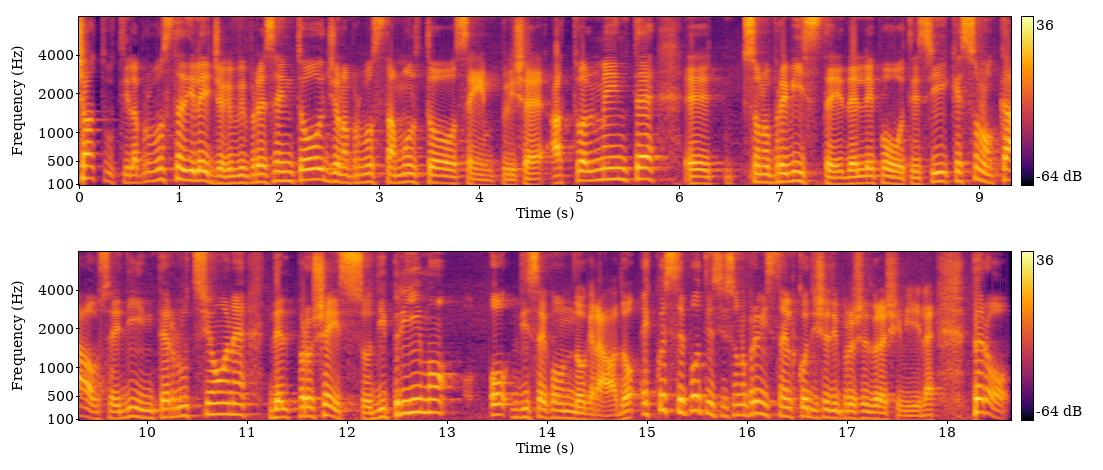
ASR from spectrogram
Ciao a tutti, la proposta di legge che vi presento oggi è una proposta molto semplice. Attualmente eh, sono previste delle ipotesi che sono cause di interruzione del processo di primo o di secondo grado e queste ipotesi sono previste nel codice di procedura civile. Però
